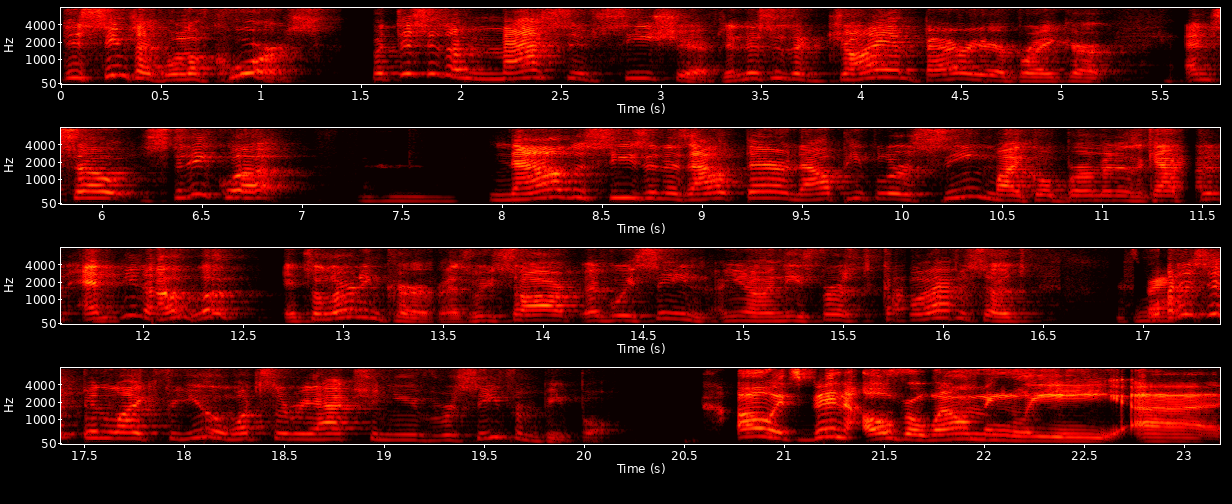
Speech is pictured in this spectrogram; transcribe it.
this seems like, well, of course. But this is a massive sea shift, and this is a giant barrier breaker. And so, Sonequa, mm-hmm. now the season is out there. Now people are seeing Michael Burnham as a captain, and you know, look, it's a learning curve, as we saw, as we've seen, you know, in these first couple of episodes. Right. What has it been like for you, and what's the reaction you've received from people? Oh, it's been overwhelmingly uh,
